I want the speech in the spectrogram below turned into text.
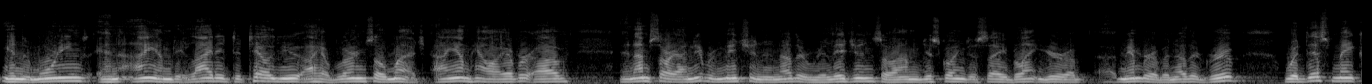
in the mornings, and I am delighted to tell you I have learned so much. I am, however, of and I'm sorry, I never mentioned another religion, so I'm just going to say blank, you're a, a member of another group. Would this make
